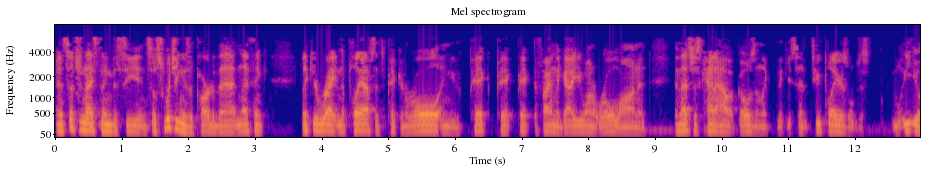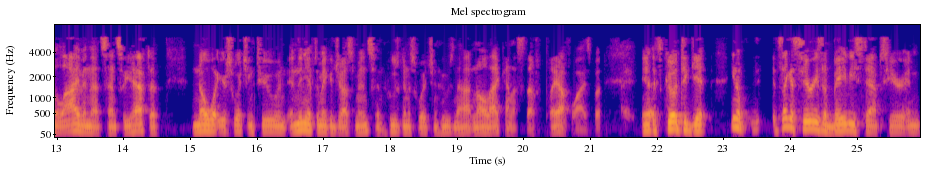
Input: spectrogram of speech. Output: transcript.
And it's such a nice thing to see. And so switching is a part of that. And I think, like you're right, in the playoffs, it's pick and roll, and you pick, pick, pick to find the guy you want to roll on, and and that's just kind of how it goes. And like like you said, two players will just will eat you alive in that sense. So you have to know what you're switching to, and, and then you have to make adjustments and who's going to switch and who's not, and all that kind of stuff, playoff wise. But you know, it's good to get, you know, it's like a series of baby steps here, and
